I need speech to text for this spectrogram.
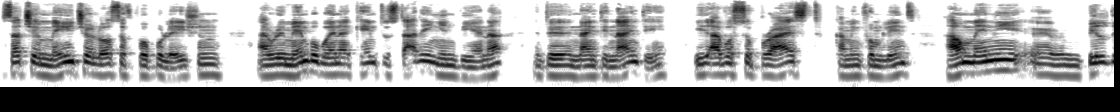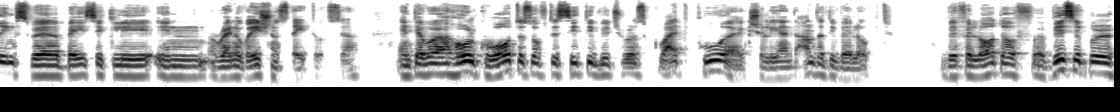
such a major loss of population. I remember when I came to studying in Vienna in 1990, I was surprised coming from Linz how many um, buildings were basically in renovation status. Yeah? And there were whole quarters of the city which was quite poor actually and underdeveloped, with a lot of uh, visible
